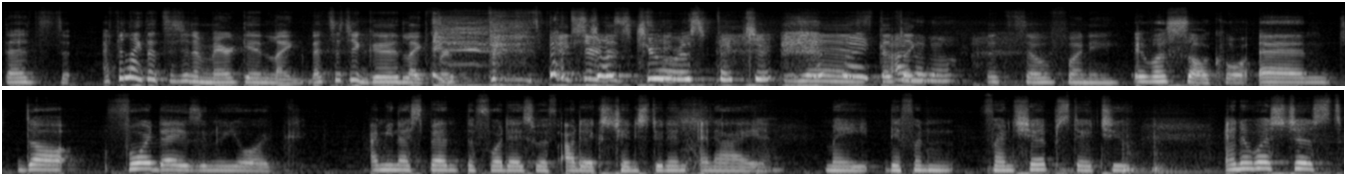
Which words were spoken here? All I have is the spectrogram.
That's. I feel like that's such an American. Like that's such a good like first picture. just to- tourist picture. Yes, Like, that's I like don't know. That's so funny. It was so cool. And the four days in New York, I mean, I spent the four days with other exchange students and I Yeah. made different friendships there too. And it was just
